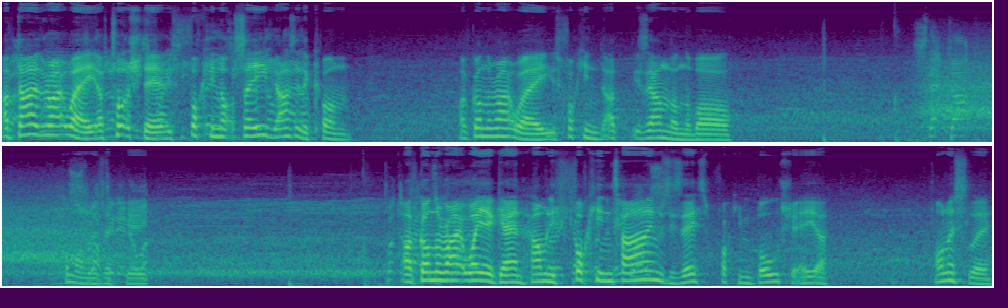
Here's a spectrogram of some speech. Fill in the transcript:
I've died the right way. I've touched it. He's fucking not saved, has he, the cunt? I've gone the right way. He's fucking... Uh, his hand on the ball. Come on, Riziki. I've gone the right way again. How many fucking times is this fucking bullshit here? Honestly.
